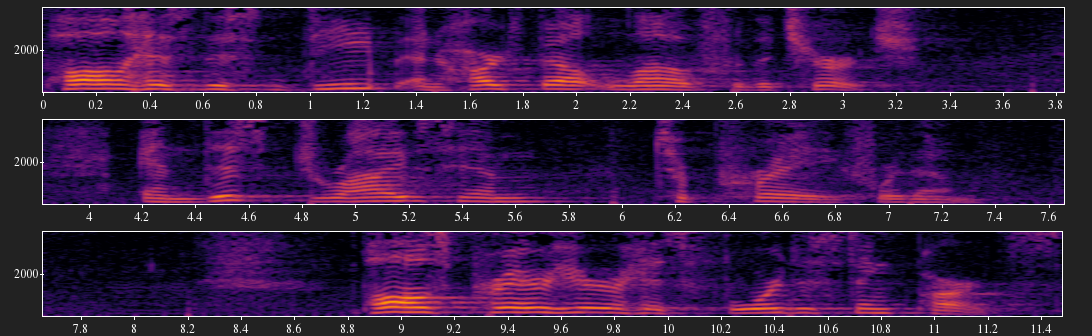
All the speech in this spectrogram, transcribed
Paul has this deep and heartfelt love for the church. And this drives him to pray for them. Paul's prayer here has four distinct parts.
